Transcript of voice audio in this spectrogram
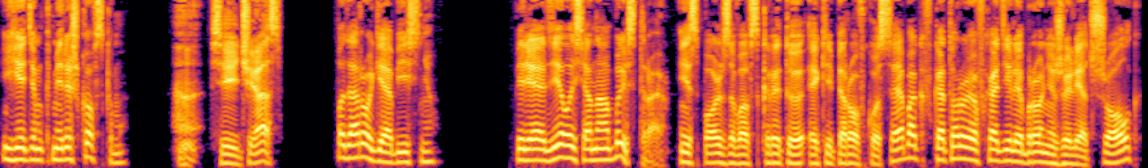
Едем к Мережковскому». «Сейчас?» «По дороге объясню». Переоделась она быстро, использовав скрытую экипировку Себок, в которую входили бронежилет «Шелк»,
